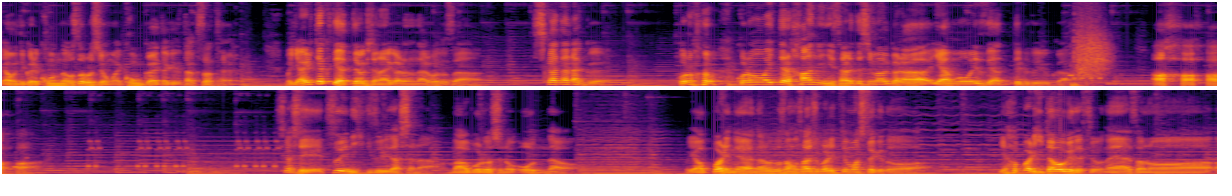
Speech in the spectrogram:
やめてくれ、こんな恐ろしいお前今回だけでたくさんだよ。まあ、やりたくてやってるわけじゃないからな、なるほどさ。仕方なく、この、このまま行ったら犯人にされてしまうから、やむを得ずやってるというか。あははは。しかし、ついに引きずり出したな。幻の女を。やっぱりね、なるほどさんも最初から言ってましたけど、やっぱりいたわけですよね。その、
